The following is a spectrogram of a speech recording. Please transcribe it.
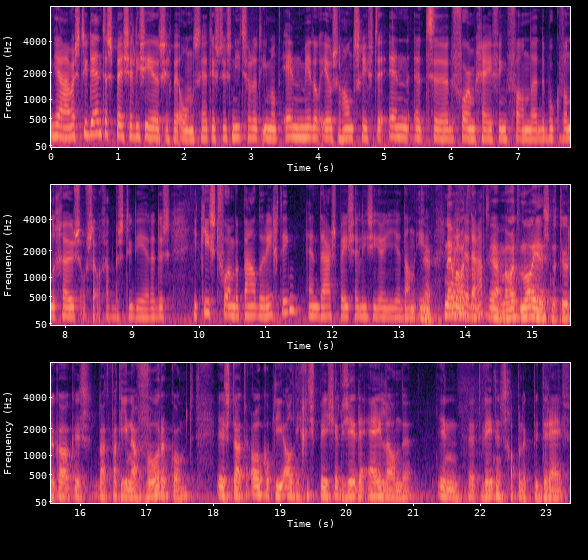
Ja, maar studenten specialiseren zich bij ons. Het is dus niet zo dat iemand en middeleeuwse handschriften en het, uh, de vormgeving van de boeken van de Geus of zo gaat bestuderen. Dus je kiest voor een bepaalde richting en daar specialiseer je je dan in. Ja. Nee, maar, maar inderdaad. Wat, ja, maar wat mooi is natuurlijk ook, is dat wat hier naar voren komt, is dat ook op die, al die gespecialiseerde eilanden in het wetenschappelijk bedrijf,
